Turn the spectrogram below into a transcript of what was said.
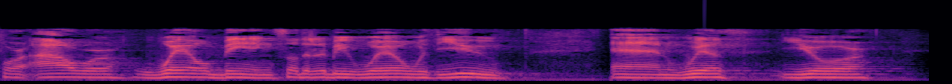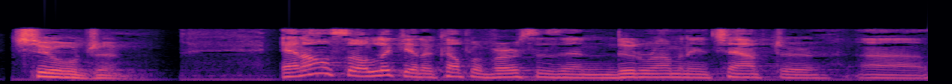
for our well-being, so that it'll be well with you and with your children. And also look at a couple of verses in Deuteronomy chapter uh,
